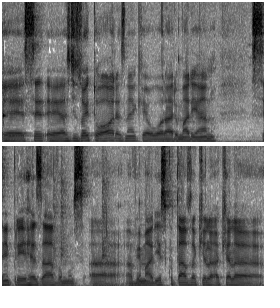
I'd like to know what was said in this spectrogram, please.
é, se, é, às 18 horas, né, que é o horário mariano, sempre rezávamos a Ave Maria, escutávamos aquela, aquela,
